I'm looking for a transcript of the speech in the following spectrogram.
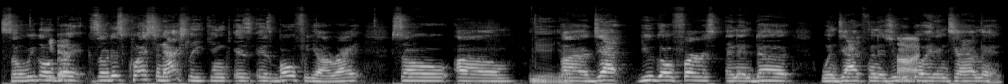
So we gonna go. Ahead. So this question actually can is is both of y'all, right? So um, Yeah, yeah. uh, Jack, you go first, and then Doug. When Jack finishes, you can All go ahead and chime in.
